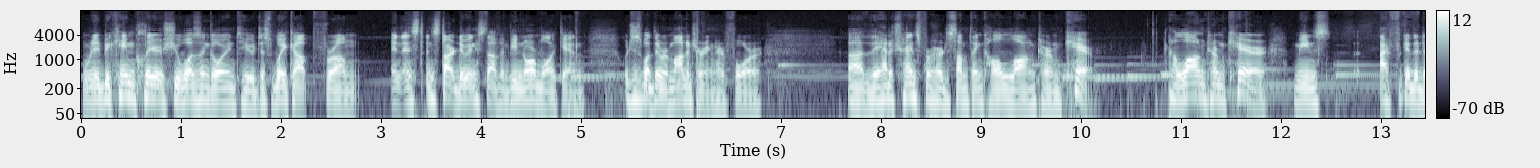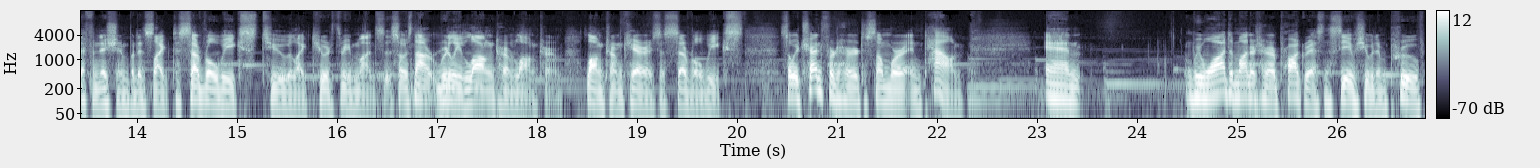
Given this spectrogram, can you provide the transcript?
when it became clear she wasn't going to just wake up from and, and start doing stuff and be normal again, which is what they were monitoring her for, uh, they had to transfer her to something called long term care. Now, long term care means I forget the definition, but it's like to several weeks to like two or three months. So it's not really long term, long term. Long term care is just several weeks. So we transferred her to somewhere in town. And we wanted to monitor her progress and see if she would improve.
